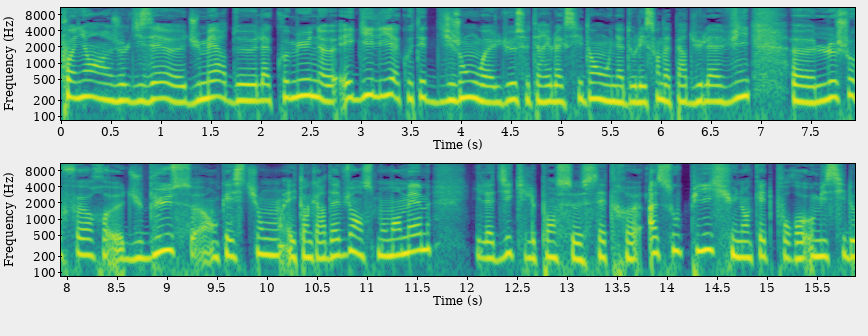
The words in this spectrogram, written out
poignant, hein, je le disais, euh, du maire de la commune Aiguilly, à côté de Dijon, où a eu lieu ce terrible accident où une adolescente a perdu la vie. Euh, le chauffeur euh, du bus en question est en garde à vue en ce moment même. Il a dit qu'il pense s'être assoupi. Une enquête pour homicide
